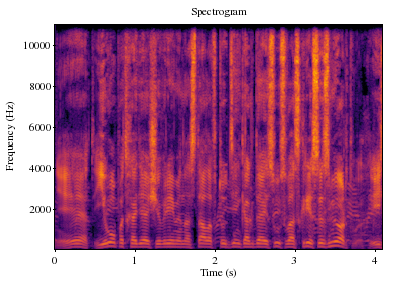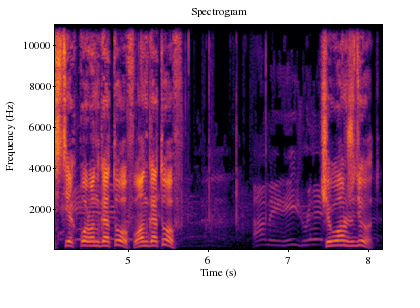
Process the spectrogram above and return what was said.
Нет, его подходящее время настало в тот день, когда Иисус воскрес из мертвых. И с тех пор он готов, он готов. Чего он ждет?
